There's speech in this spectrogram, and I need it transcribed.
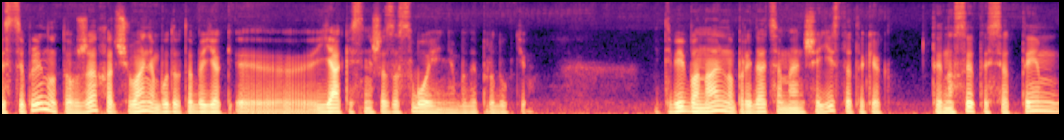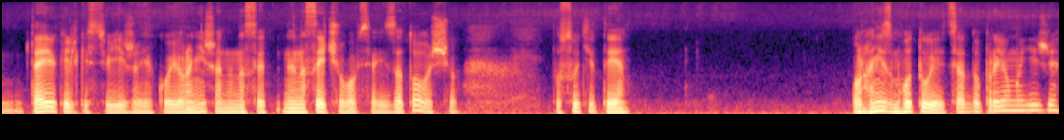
дисципліну, то вже харчування буде в тебе як, е, якісніше засвоєння буде продуктів. І тобі банально прийдеться менше їсти, так як ти наситися тим, тею кількістю їжі, якою раніше не, наси, не насичувався із-за того, що, по суті, ти організм готується до прийому їжі,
